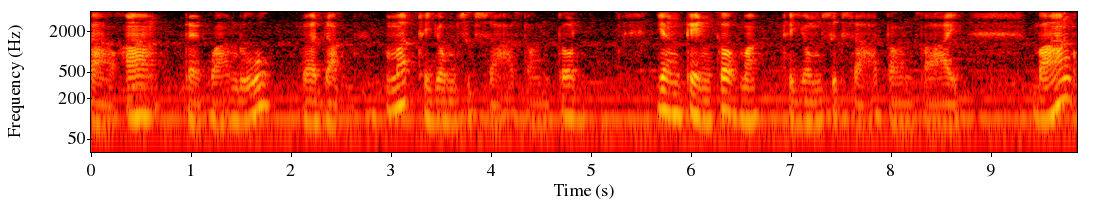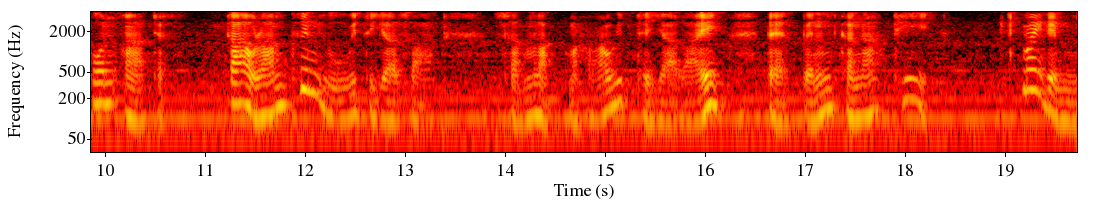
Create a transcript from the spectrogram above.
กล่าวอ้างแต่ความรู้ระดับ มัธยมศึกษาตอนต้น อย่างเก่งก็มัธยมศึกษาตอนปลาย บางคนอาจจะก้าวล้ำขึ้นอยู่วิทยาศาสตร์สำหรับมหาวิทยาลัย แต่เป็นคณะที่ไม่ได้มี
